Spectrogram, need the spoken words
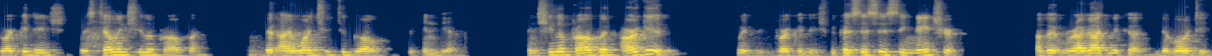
Dwarkadish was telling Srila Prabhupada that I want you to go to India. And Srila Prabhupada argued with Dwarkadish because this is the nature of a Ragatmika devotee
